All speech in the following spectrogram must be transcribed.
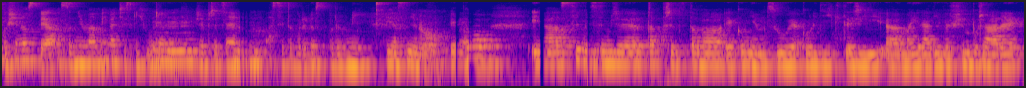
zkušenost já osobně mám i na českých úřadech, mm. že přece jenom mm. asi to bude dost podobný. Jasně no. Jako, já si myslím, že ta představa jako Němců, jako lidí, kteří uh, mají rádi ve všem pořádek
